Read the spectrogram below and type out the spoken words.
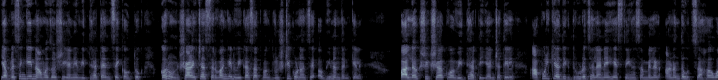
याप्रसंगी नामजोशी यांनी विद्यार्थ्यांचे कौतुक करून शाळेच्या सर्वांगीण विकासात्मक दृष्टिकोनाचे अभिनंदन केले. पालक शिक्षक व विद्यार्थी यांच्यातील आपुलकी अधिक दृढ झाल्याने हे स्नेहसंमेलन आनंद उत्साह व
